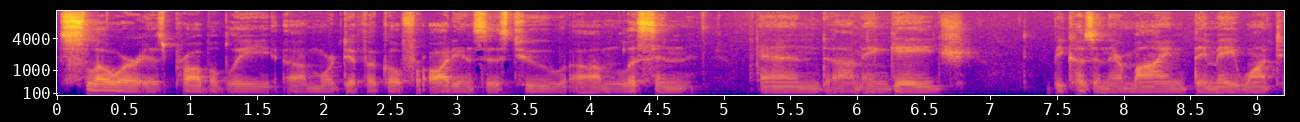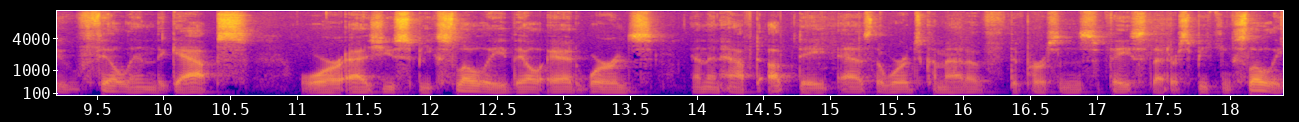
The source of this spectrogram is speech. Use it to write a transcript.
Slower is probably uh, more difficult for audiences to um, listen and um, engage because in their mind they may want to fill in the gaps, or as you speak slowly, they'll add words and then have to update as the words come out of the person's face that are speaking slowly.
